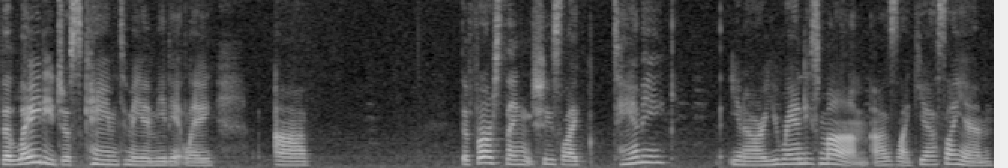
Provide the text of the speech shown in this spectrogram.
the lady just came to me immediately. Uh, the first thing, she's like, Tammy, you know, are you Randy's mom? I was like, yes, I am.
